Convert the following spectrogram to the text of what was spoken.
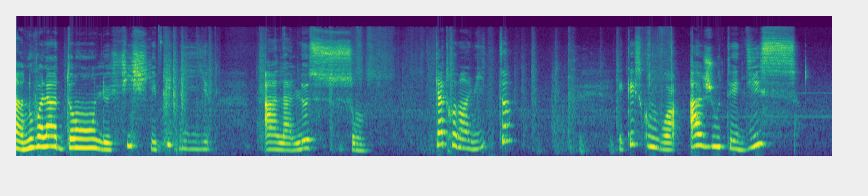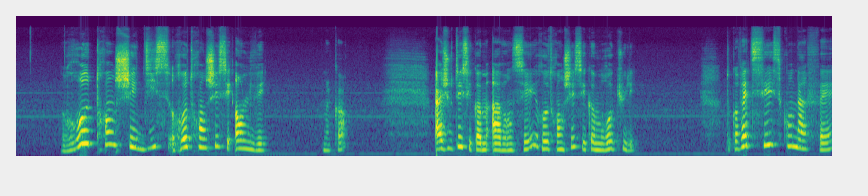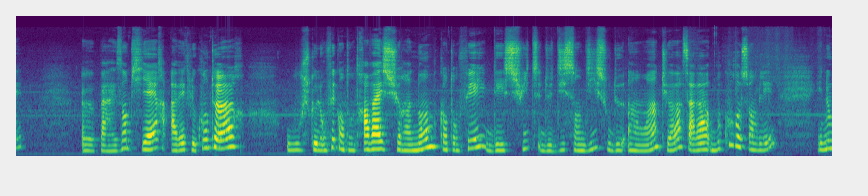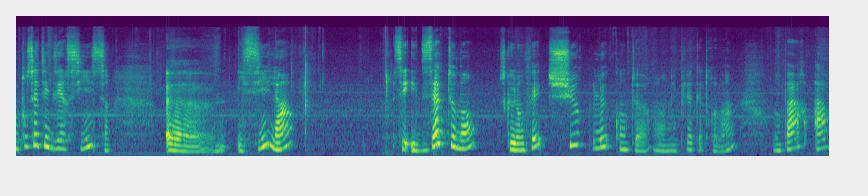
Ah, nous voilà dans le fichier Piggy à la leçon 88. Et qu'est-ce qu'on voit? Ajouter 10, retrancher 10. Retrancher, c'est enlever. D'accord? Ajouter, c'est comme avancer. Retrancher, c'est comme reculer. Donc en fait, c'est ce qu'on a fait, euh, par exemple, hier avec le compteur ou ce que l'on fait quand on travaille sur un nombre, quand on fait des suites de 10 en 10 ou de 1 en 1, tu vois, ça va beaucoup ressembler. Et donc pour cet exercice, euh, ici, là, c'est exactement ce que l'on fait sur le compteur. on n'est plus à 80, on part à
